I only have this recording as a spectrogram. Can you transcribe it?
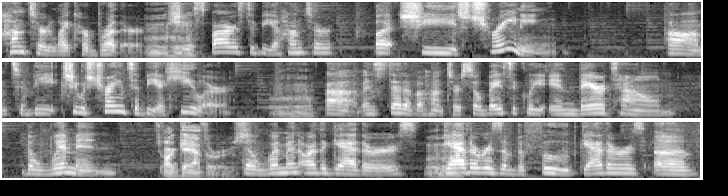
hunter like her brother. She aspires to be a hunter, but she's training um to be she was trained to be a healer um instead of a hunter. So basically in their town, the women Are gatherers. the women are the gatherers, gatherers of the food, gatherers of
